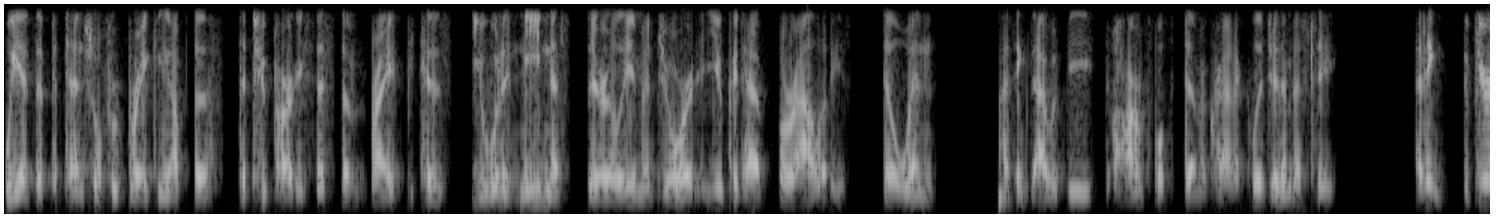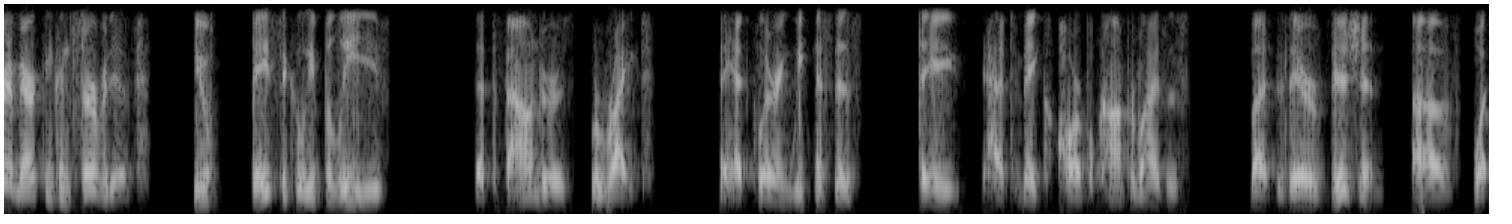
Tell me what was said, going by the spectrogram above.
we have the potential for breaking up the, the two party system, right? Because you wouldn't need necessarily a majority. You could have pluralities still win. I think that would be harmful to democratic legitimacy. I think if you're an American conservative, you basically believe that the founders were right. They had glaring weaknesses. They had to make horrible compromises. But their vision of what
